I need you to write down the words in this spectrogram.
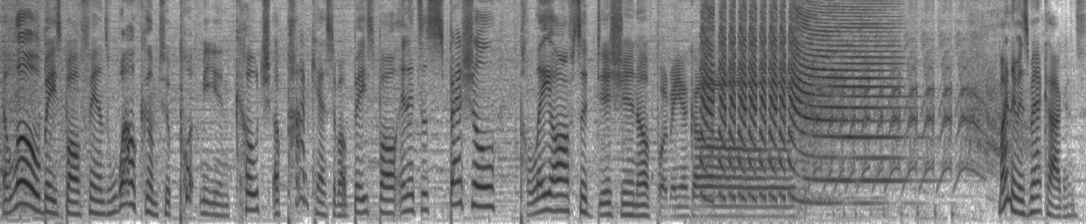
Hello, baseball fans. Welcome to Put Me in Coach, a podcast about baseball, and it's a special playoffs edition of Put Me in Coach. My name is Matt Coggins.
